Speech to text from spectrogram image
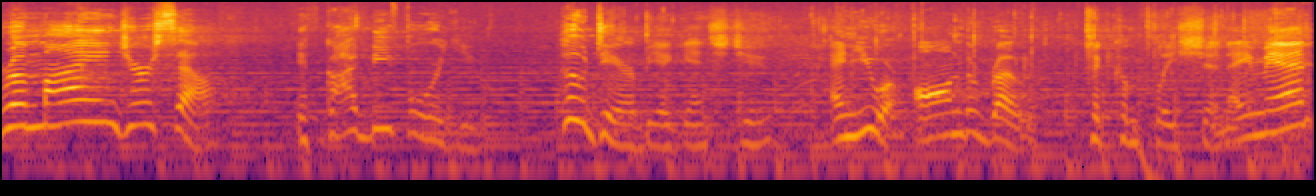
Remind yourself if God be for you, who dare be against you? And you are on the road to completion. Amen.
